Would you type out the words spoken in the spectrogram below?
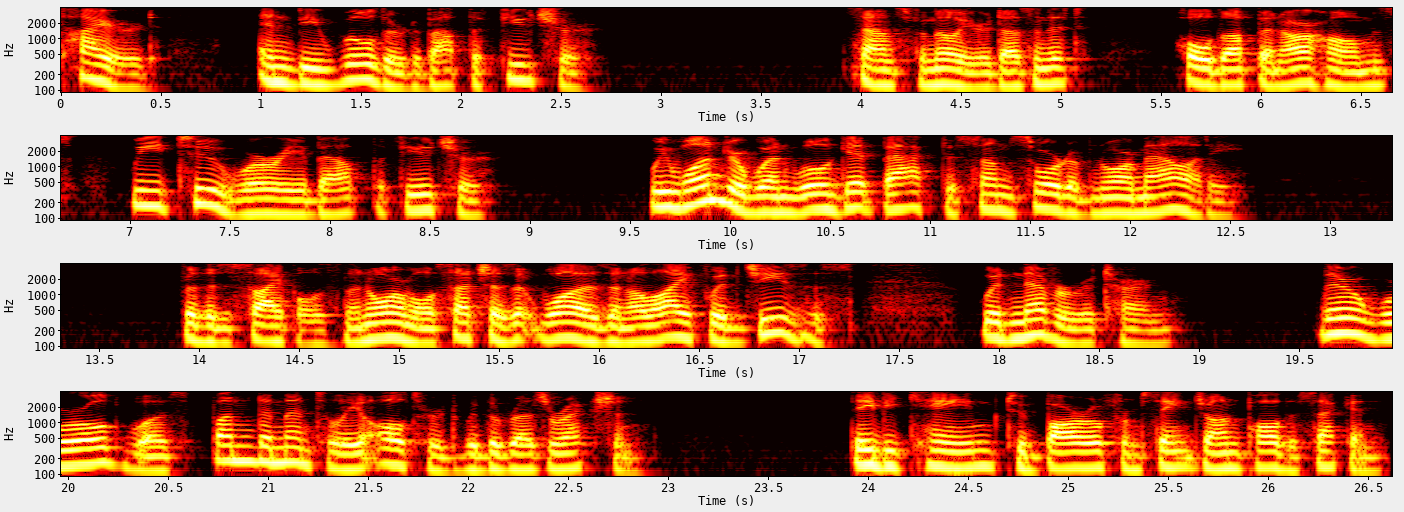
tired, and bewildered about the future. Sounds familiar, doesn't it? Holed up in our homes, we too worry about the future. We wonder when we'll get back to some sort of normality. For the disciples, the normal, such as it was in a life with Jesus, would never return. Their world was fundamentally altered with the resurrection. They became, to borrow from St. John Paul II,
